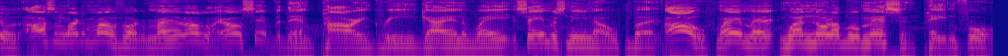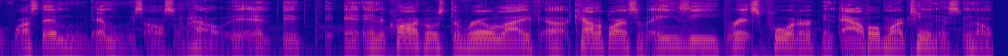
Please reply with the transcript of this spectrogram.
it was awesome like a motherfucker, man. I was like, oh shit. But then power and greed got in the way. Same as Nino. But oh, wait a minute. One notable mention. Paid in full. Watch that movie. That movie is awesome. How and it, and, and it chronicles the real life uh, counterparts of AZ, Rich Porter, and Alpo Martinez. You know,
